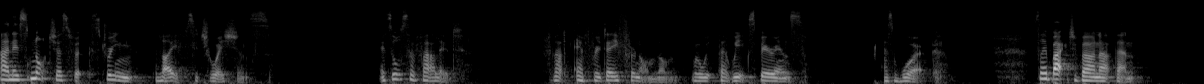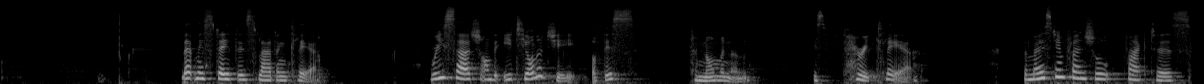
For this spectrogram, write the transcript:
And it's not just for extreme life situations, it's also valid for that everyday phenomenon we, that we experience as work. So, back to burnout then. Let me state this loud and clear. Research on the etiology of this phenomenon is very clear. The most influential factors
